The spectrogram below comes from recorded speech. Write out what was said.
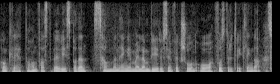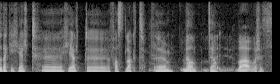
konkrete og håndfaste bevis på den sammenhengen mellom virusinfeksjon og fosterutvikling. da. Så det er ikke helt, eh, helt eh, fastlagt. Eh, van, ja. Hva, hva slags,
